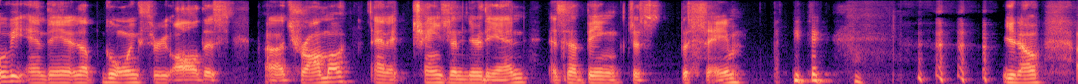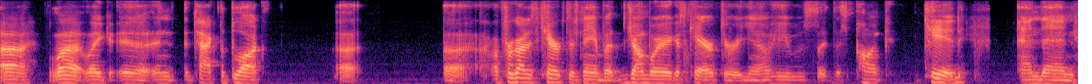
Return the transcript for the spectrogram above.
movie, and they ended up going through all this uh, trauma, and it changed them near the end instead of being just the same. you know, uh, like uh, in Attack the Block. Uh, uh, I forgot his character's name, but John Boyega's character, you know, he was like this punk kid, and then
